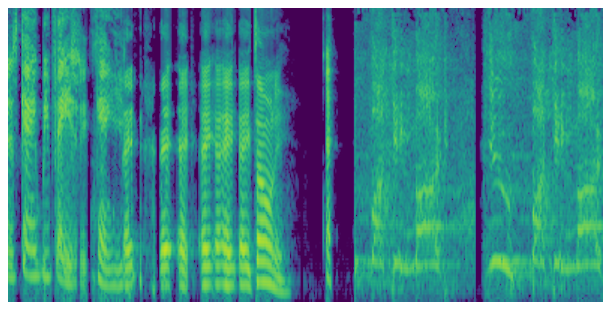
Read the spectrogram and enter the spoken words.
Just can't be patient, can you? Hey, hey, hey, hey, hey, hey, Tony. Fucking Mark! You fucking Mark!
